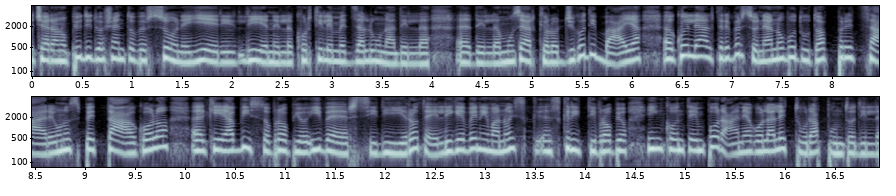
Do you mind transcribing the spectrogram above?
c'erano più di 200 persone ieri lì nel cortile Mezzaluna del, eh, del Museo Archeologico di Baia, eh, quelle altre persone hanno potuto apprezzare uno spettacolo eh, che ha visto proprio i versi di Rotelli che venivano eh, scritti proprio in contemporanea con la lettura appunto di,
